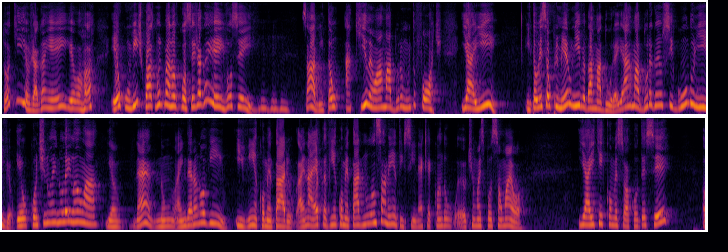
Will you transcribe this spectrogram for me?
Tô aqui, eu já ganhei. Eu, eu com 24, muito mais novo que você, já ganhei. E você aí? Sabe? Então, aquilo é uma armadura muito forte. E aí, então esse é o primeiro nível da armadura. E a armadura ganha o segundo nível. Eu continuei no leilão lá. E eu, né, não, ainda era novinho. E vinha comentário. Aí na época vinha comentário no lançamento em si, né? Que é quando eu tinha uma exposição maior. E aí o que começou a acontecer? O-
